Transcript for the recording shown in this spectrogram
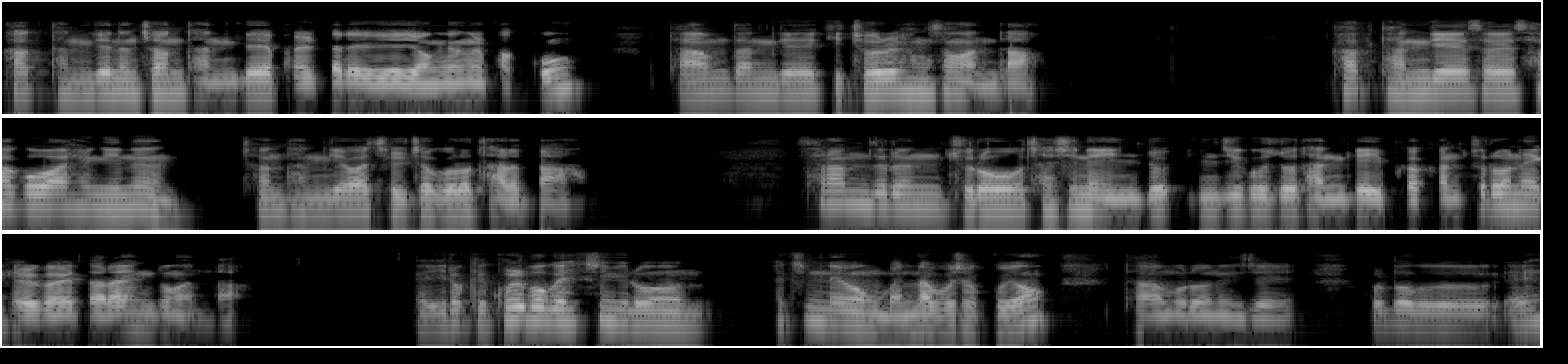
각 단계는 전 단계의 발달에 의해 영향을 받고 다음 단계의 기초를 형성한다. 각 단계에서의 사고와 행위는 전 단계와 질적으로 다르다. 사람들은 주로 자신의 인지구조 단계에 입각한 추론의 결과에 따라 행동한다. 네, 이렇게 콜버그의 핵심 이론, 핵심 내용 만나보셨고요. 다음으로는 이제 콜버그의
